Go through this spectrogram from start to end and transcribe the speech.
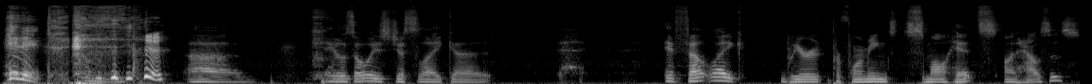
Hit it. um, it was always just like uh, it felt like we were performing small hits on houses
